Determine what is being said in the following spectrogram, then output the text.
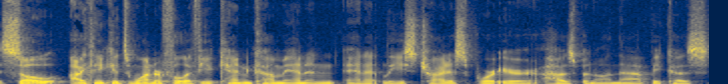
So I think it's wonderful if you can come in and, and at least try to support your husband on that because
